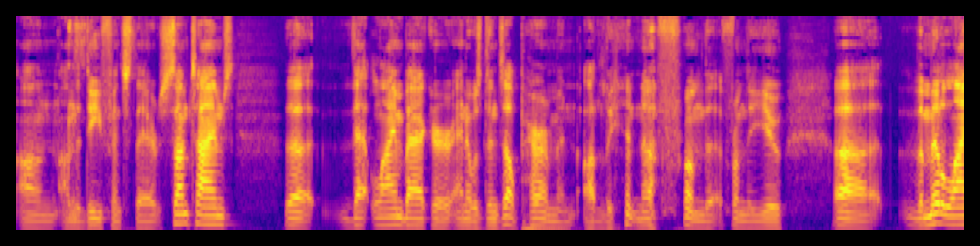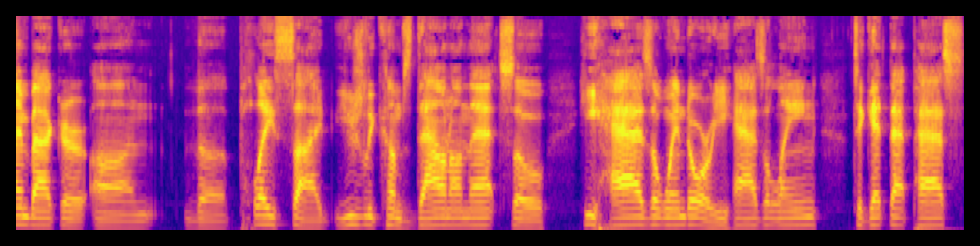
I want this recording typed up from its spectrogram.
on on the defense there. Sometimes the that linebacker, and it was Denzel Perryman, oddly enough, from the from the U. Uh, the middle linebacker on the play side usually comes down on that, so he has a window or he has a lane to get that pass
